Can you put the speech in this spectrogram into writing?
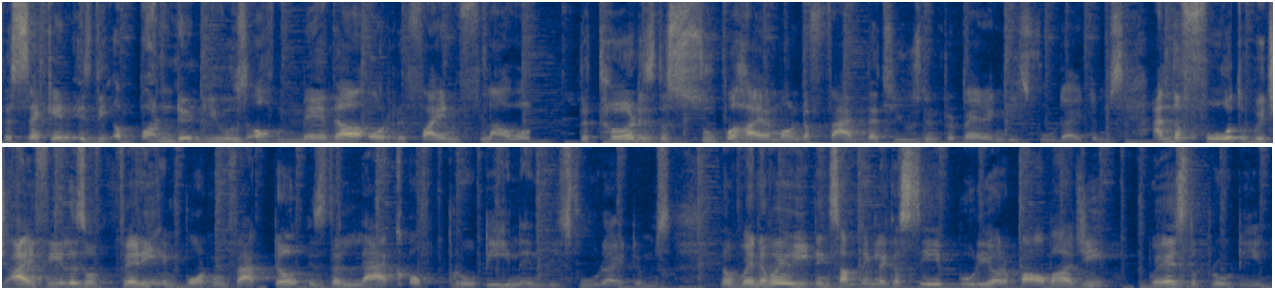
The second is the abundant use of maida or refined flour. The third is the super high amount of fat that's used in preparing these food items. And the fourth, which I feel is a very important factor, is the lack of protein in these food items. Now, whenever you're eating something like a sev puri or a pav bhaji, where's the protein?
